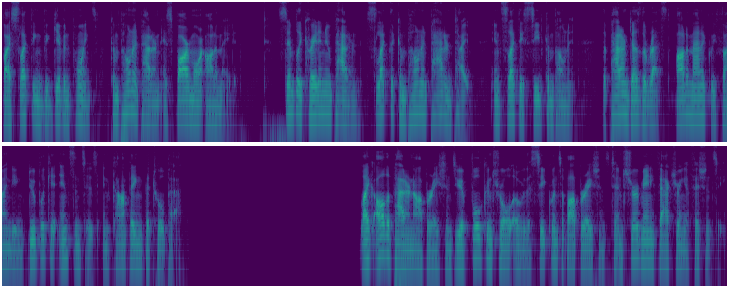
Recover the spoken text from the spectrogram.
by selecting the given points, component pattern is far more automated. Simply create a new pattern, select the component pattern type, and select a seed component. The pattern does the rest, automatically finding duplicate instances and comping the toolpath. Like all the pattern operations, you have full control over the sequence of operations to ensure manufacturing efficiency.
